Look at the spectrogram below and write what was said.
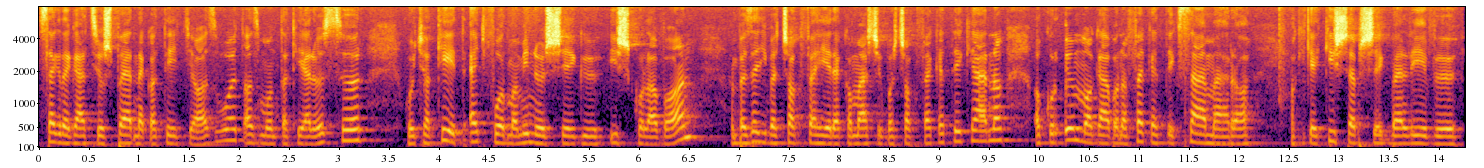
szegregációs pernek a tétje az volt, az mondta ki először, hogyha két egyforma minőségű iskola van, amiben az egyikben csak fehérek, a másikban csak feketék járnak, akkor önmagában a feketék számára akik egy kisebbségben lévő,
